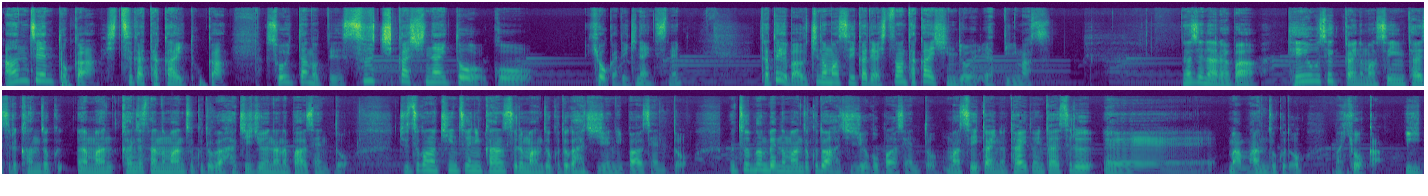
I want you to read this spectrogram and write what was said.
安全とか質が高いとかそういったのって数値化しないとこう評価できないんですね。例えばうちの麻酔科では質の高い診療をやっています。なぜならば帝王切開の麻酔に対する患者さんの満足度が87%術後の鎮痛に関する満足度が82%無痛分娩の満足度は85%麻酔科医の態度に対する、えーまあ、満足度、まあ、評価。いい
